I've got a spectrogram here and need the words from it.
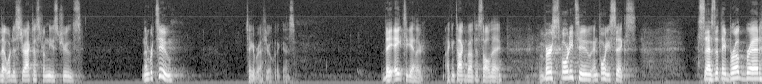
that would distract us from these truths. Number two, take a breath real quick, guys. They ate together. I can talk about this all day. Verse 42 and 46 says that they broke bread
